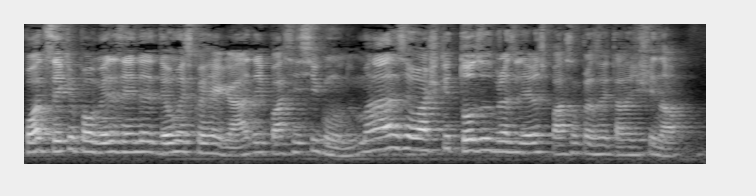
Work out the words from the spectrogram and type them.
pode ser que o Palmeiras ainda dê uma escorregada e passe em segundo, mas eu acho que todos os brasileiros passam para as oitavas de final.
